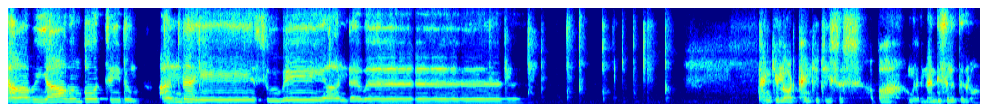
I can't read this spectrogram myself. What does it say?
நாவு யாவும் போற்றிடும் அந்த இயேசுவே ஆண்டவர். தேங்க்யூ லார்ட் தேங்க்யூ ஜீசஸ் அப்பா உங்களுக்கு நன்றி செலுத்துகிறோம்.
